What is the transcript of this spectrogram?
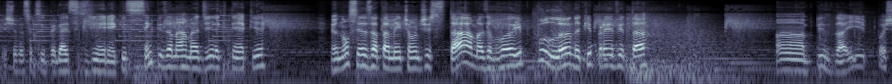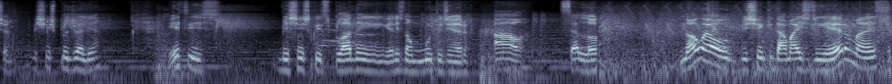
Deixa eu ver se eu consigo pegar esse dinheirinho aqui sem pisar na armadilha que tem aqui. Eu não sei exatamente onde está, mas eu vou ir pulando aqui para evitar ah, pisar. E, poxa, o bichinho explodiu ali. Esses bichinhos que explodem, eles dão muito dinheiro. Au, isso é louco. Não é o bichinho que dá mais dinheiro, mas...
